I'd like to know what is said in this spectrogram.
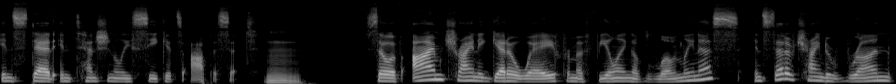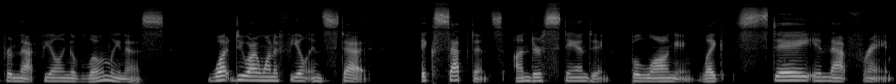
instead intentionally seek its opposite. Mm. So if I'm trying to get away from a feeling of loneliness, instead of trying to run from that feeling of loneliness, what do I want to feel instead? Acceptance, understanding, belonging, like stay in that frame.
